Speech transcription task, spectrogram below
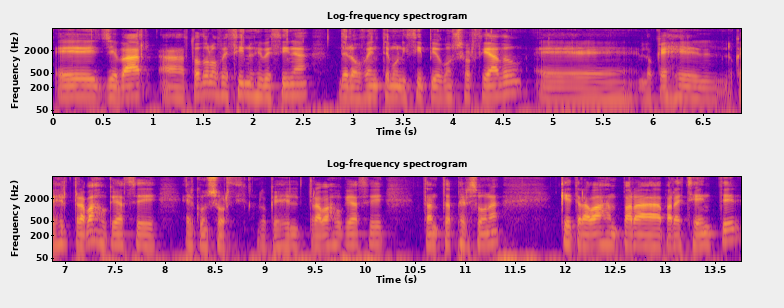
es llevar a todos los vecinos y vecinas de los 20 municipios consorciados eh, lo, que es el, lo que es el trabajo que hace el consorcio, lo que es el trabajo que hace tantas personas que trabajan para, para este ente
